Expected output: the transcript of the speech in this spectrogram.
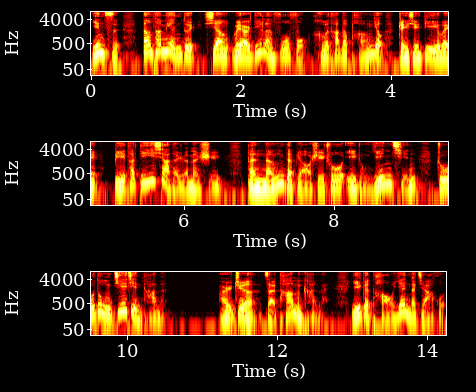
因此，当他面对像维尔迪兰夫妇和他的朋友这些地位比他低下的人们时，本能地表示出一种殷勤，主动接近他们。而这在他们看来，一个讨厌的家伙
